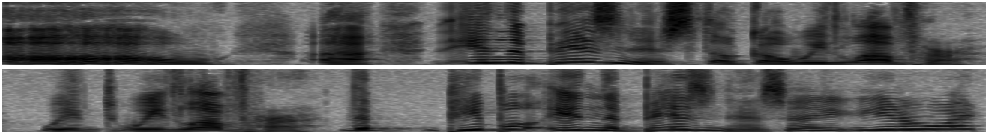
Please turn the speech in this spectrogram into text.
"Oh, uh, in the business they'll go, we love her, we we love her." The people in the business, and you know what?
